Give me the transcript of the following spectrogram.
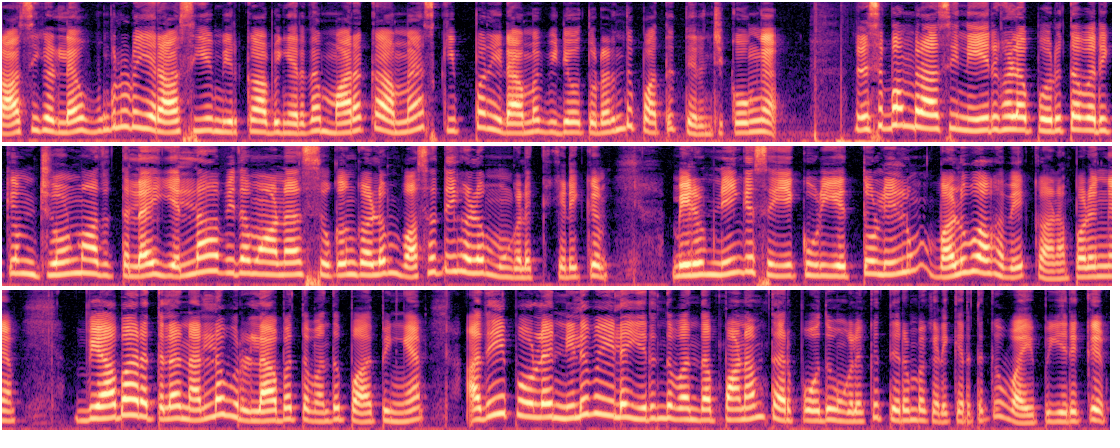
ராசிகளில் உங்களுடைய ராசியும் இருக்கா அப்படிங்கிறத மறக்காமல் ஸ்கிப் பண்ணிடாமல் வீடியோ தொடர்ந்து பார்த்து தெரிஞ்சுக்கோங்க. ரிஷபம் ராசி நேர்களை பொறுத்த வரைக்கும் ஜூன் மாதத்தில் எல்லா விதமான சுகங்களும் வசதிகளும் உங்களுக்கு கிடைக்கும். மேலும் நீங்கள் செய்யக்கூடிய தொழிலும் வலுவாகவே காணப்படுங்க. வியாபாரத்தில் நல்ல ஒரு லாபத்தை வந்து பார்ப்பீங்க. அதே போல் நிலுவையில் இருந்து வந்த பணம் தற்போது உங்களுக்கு திரும்ப கிடைக்கிறதுக்கு வாய்ப்பு இருக்குது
